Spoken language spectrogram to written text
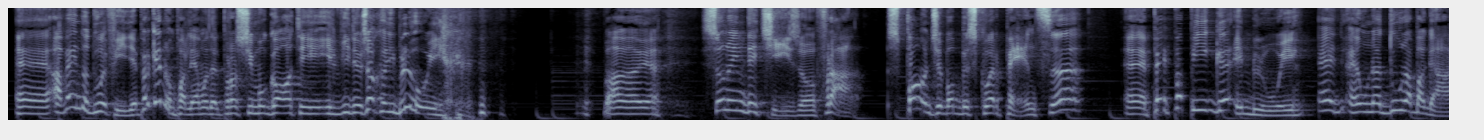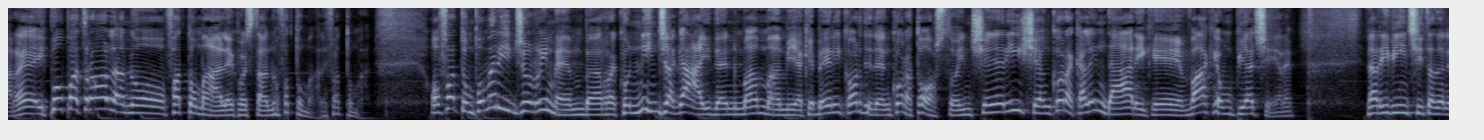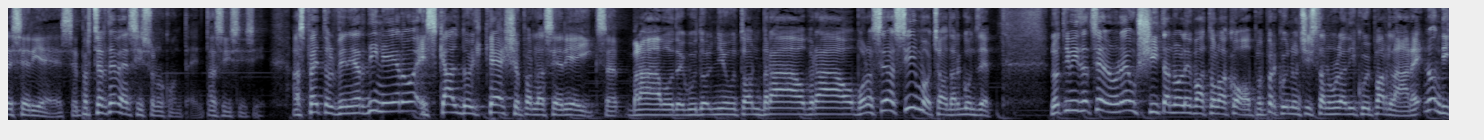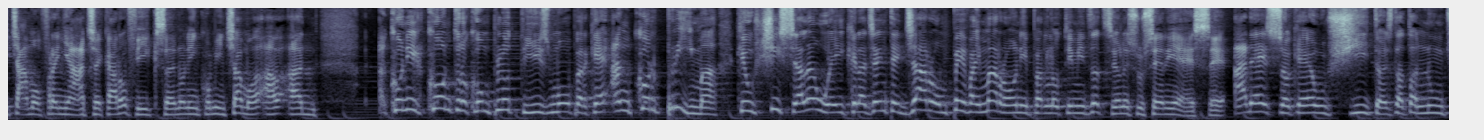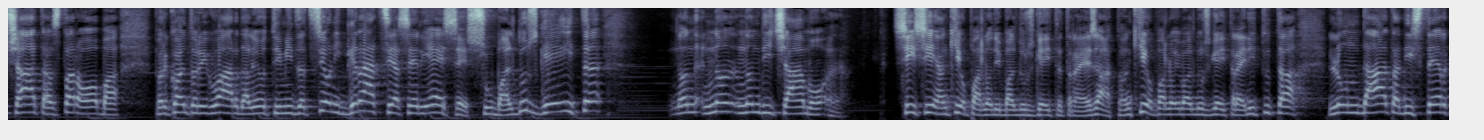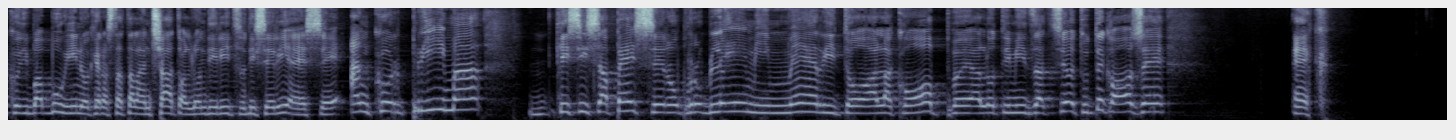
Eh, avendo due figlie, perché non parliamo del prossimo Goti, il videogioco di Bluey? Mamma mia. Sono indeciso fra SpongeBob SquarePants, eh, Peppa Pig e Bluey. È, è una dura bagara. Eh. I Paw Patrol hanno fatto male quest'anno. Fatto male, fatto male. Ho fatto un pomeriggio Remember con Ninja Gaiden, mamma mia che bei ricordi ed è ancora tosto, incenerisce ancora calendari che va che è un piacere. La rivincita delle serie S. Per certi versi sono contenta, sì sì sì. Aspetto il venerdì nero e scaldo il cash per la serie X. Bravo The Good Old Newton, bravo, bravo. Buonasera Simo, ciao Dargunze. L'ottimizzazione non è uscita, hanno levato la coop, per cui non ci sta nulla di cui parlare. Non diciamo fregnacce, caro Fix, non incominciamo a, a, con il controcomplottismo perché ancora prima che uscisse Alan Wake la gente già rompeva i maroni per l'ottimizzazione su Serie S. Adesso che è uscito, è stata annunciata sta roba per quanto riguarda le ottimizzazioni grazie a Serie S su Baldur's Gate, non, non, non diciamo... Sì, sì, anch'io parlo di Baldur's Gate 3, esatto, anch'io parlo di Baldur's Gate 3, di tutta l'ondata di sterco di babbuino che era stata lanciata all'indirizzo di Serie S ancora prima che si sapessero problemi in merito alla coop, all'ottimizzazione, tutte cose. Ecco.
